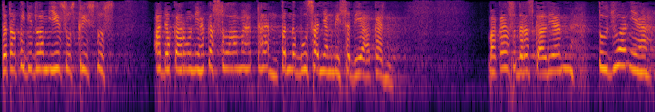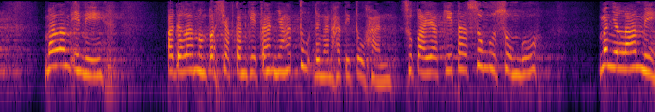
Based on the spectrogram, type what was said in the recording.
Tetapi di dalam Yesus Kristus ada karunia keselamatan, penebusan yang disediakan. Maka saudara sekalian, tujuannya malam ini adalah mempersiapkan kita nyatu dengan hati Tuhan supaya kita sungguh-sungguh menyelami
